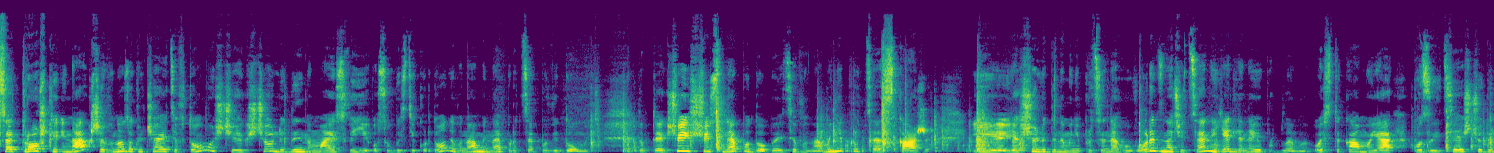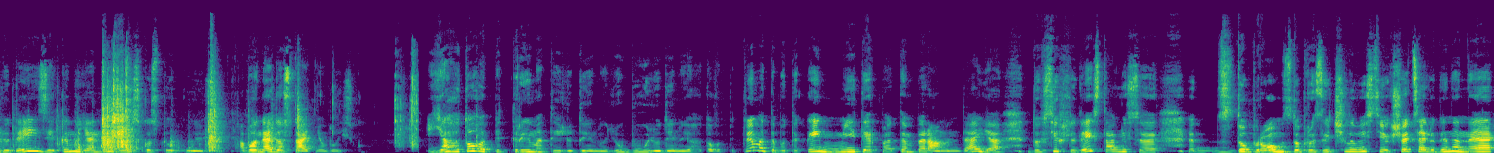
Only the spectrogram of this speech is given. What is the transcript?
Це трошки інакше, воно заключається в тому, що якщо людина має свої особисті кордони, вона мене про це повідомить. Тобто, якщо їй щось не подобається, вона мені про це скаже. І якщо людина мені про це не говорить, значить це не є для неї проблемою. Ось така моя позиція щодо людей, з якими я не близько спілкуюся, або недостатньо близько. Я готова підтримати людину, любу людину я готова підтримати, бо такий мій темперамент. Да? Я до всіх людей ставлюся е, з добром, з доброзичливістю. Якщо ця людина не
